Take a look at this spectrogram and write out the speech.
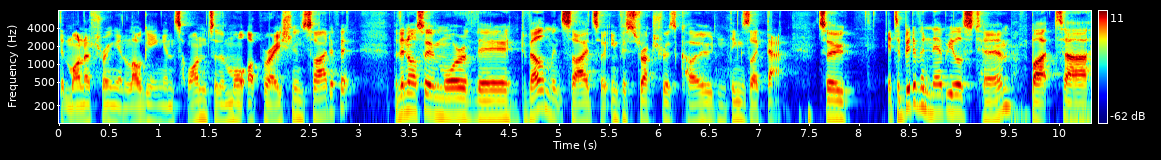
the monitoring and logging and so on, so the more operation side of it. But then also more of the development side, so infrastructure as code and things like that. So it's a bit of a nebulous term, but uh,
